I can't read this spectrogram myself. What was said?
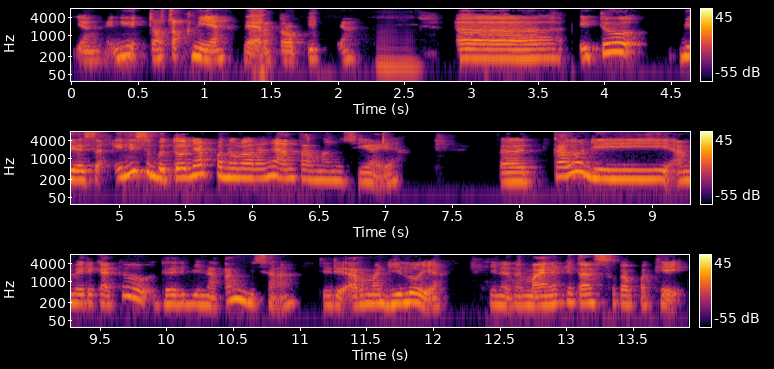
yang ini cocok nih ya daerah tropis ya. Hmm. Eh, itu biasa. Ini sebetulnya penularannya antar manusia ya. Eh, kalau di Amerika itu dari binatang bisa, jadi armadillo ya. Binatang makanya kita suka pakai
